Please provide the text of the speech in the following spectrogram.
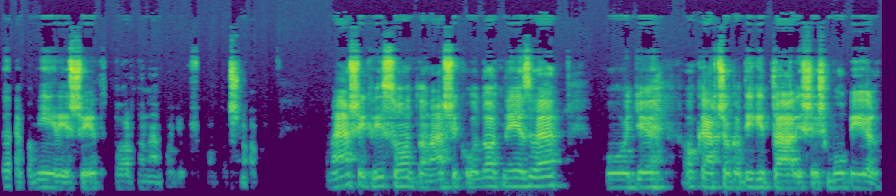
Tehát ennek a mérését tartanám mondjuk fontosnak. A másik viszont, a másik oldalt nézve, hogy akár csak a digitális és mobil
